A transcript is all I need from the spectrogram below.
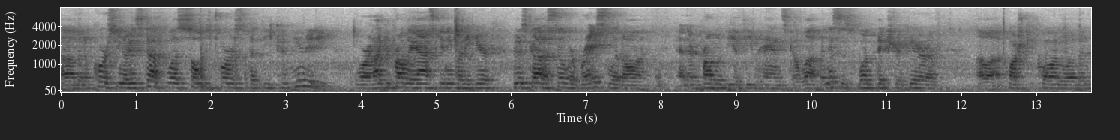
Um, and of course, you know, his stuff was sold to tourists, but the community or and I could probably ask anybody here who's got a silver bracelet on, and there'd probably be a few hands go up. And this is one picture here of uh, a Kwáashk'i Kwáan woman,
